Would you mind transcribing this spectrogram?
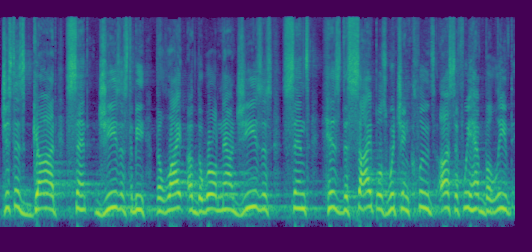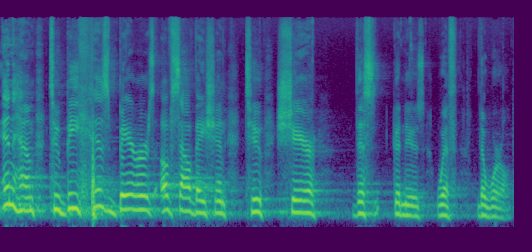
just as God sent Jesus to be the light of the world, now Jesus sends his disciples, which includes us, if we have believed in him, to be his bearers of salvation to share this good news with the world.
